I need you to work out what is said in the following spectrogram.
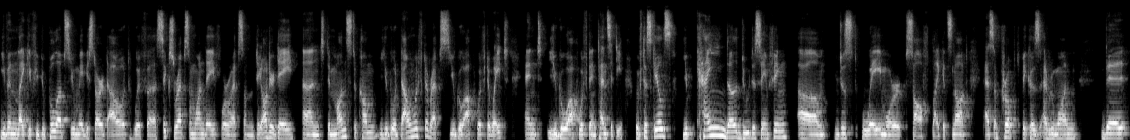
even like if you do pull ups, you maybe start out with uh, six reps on one day, four reps on the other day. And the months to come, you go down with the reps, you go up with the weight, and you go up with the intensity. With the skills, you kind of do the same thing, um, just way more soft. Like it's not as abrupt because everyone, the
